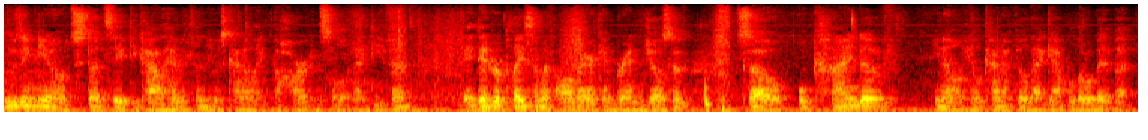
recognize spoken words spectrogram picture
losing, you know, stud safety Kyle Hamilton, who was kind of like the heart and soul of that defense. They did replace him with All American Brandon Joseph, so we'll kind of, you know, he'll kind of fill that gap a little bit. But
